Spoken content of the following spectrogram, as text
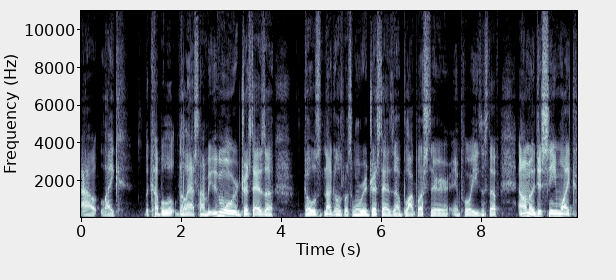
out like the couple the last time even when we were dressed as a Ghost, not Ghostbuster, when we were dressed as uh, Blockbuster employees and stuff. I don't know. It just seemed like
